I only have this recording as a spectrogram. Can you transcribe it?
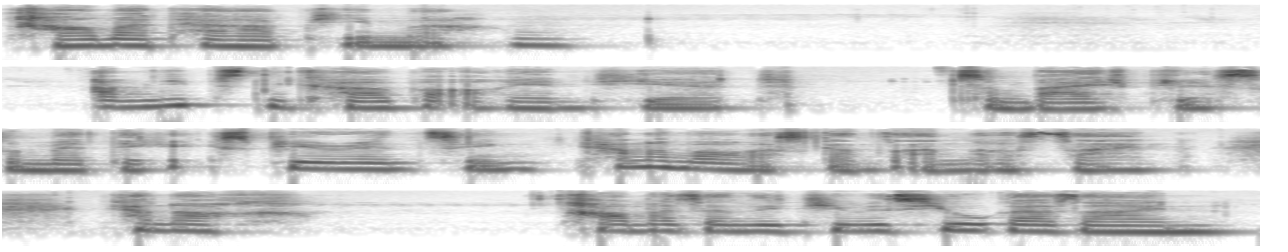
Traumatherapie machen, am liebsten körperorientiert, zum Beispiel Somatic Experiencing, kann aber auch was ganz anderes sein, kann auch traumasensitives Yoga sein.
